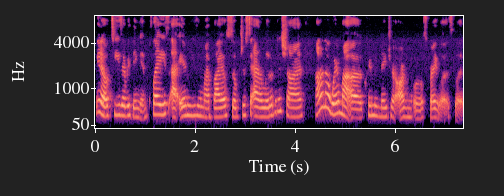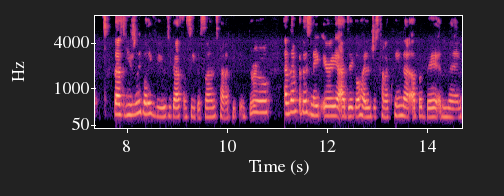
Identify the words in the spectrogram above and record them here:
you know, tease everything in place. I am using my Bio Silk just to add a little bit of shine. I don't know where my uh, Cream of Nature Argan Oil Spray was, but that's usually what I use. You guys can see the sun's kind of peeking through. And then for this nape area, I did go ahead and just kind of clean that up a bit and then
